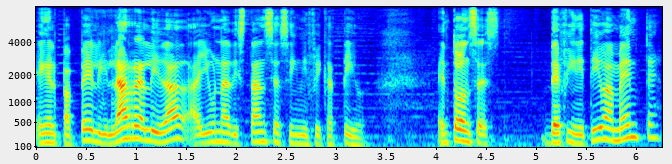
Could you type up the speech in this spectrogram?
en el papel y la realidad hay una distancia significativa. Entonces, definitivamente,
